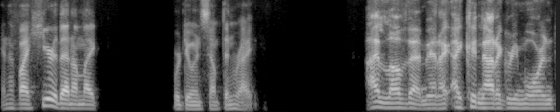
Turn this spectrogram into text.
And if I hear that, I'm like, we're doing something right. I love that, man. I, I could not agree more. And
